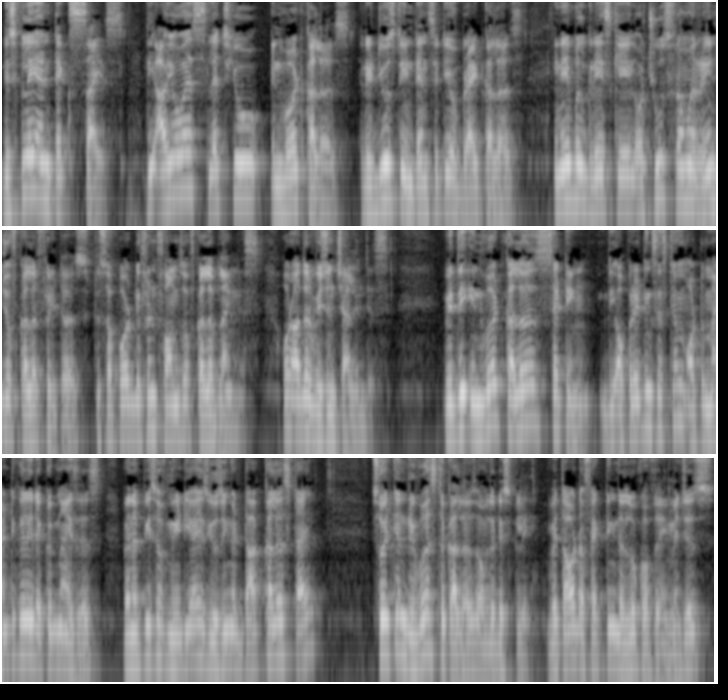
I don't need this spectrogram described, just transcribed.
Display and text size. The iOS lets you invert colors, reduce the intensity of bright colors, enable grayscale or choose from a range of color filters to support different forms of color blindness or other vision challenges. With the invert colors setting, the operating system automatically recognizes when a piece of media is using a dark color style, So it can reverse the colors of the display without affecting the look of the images,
